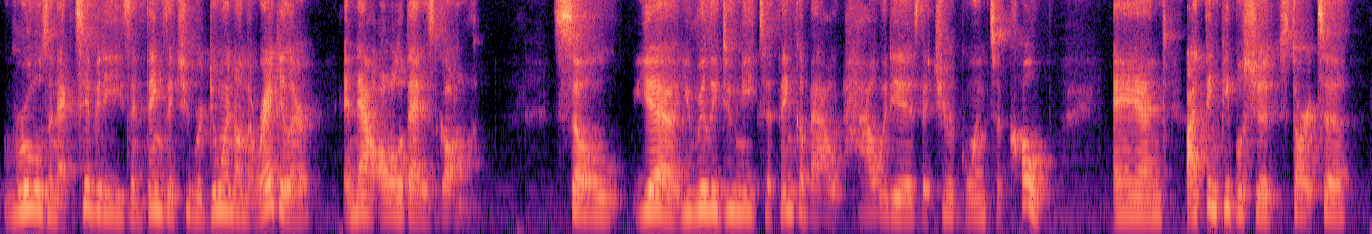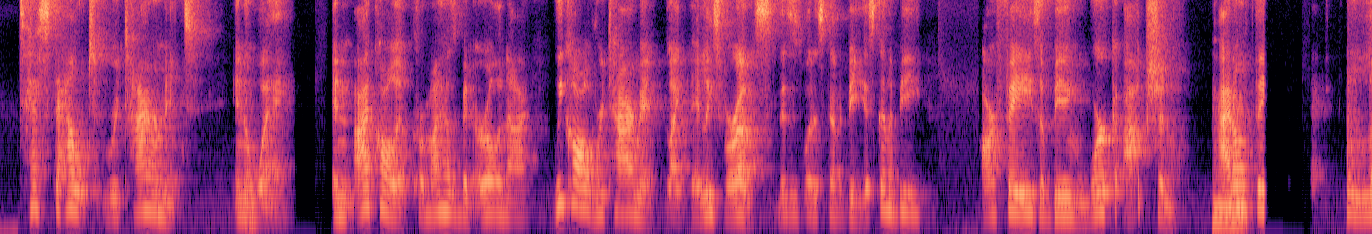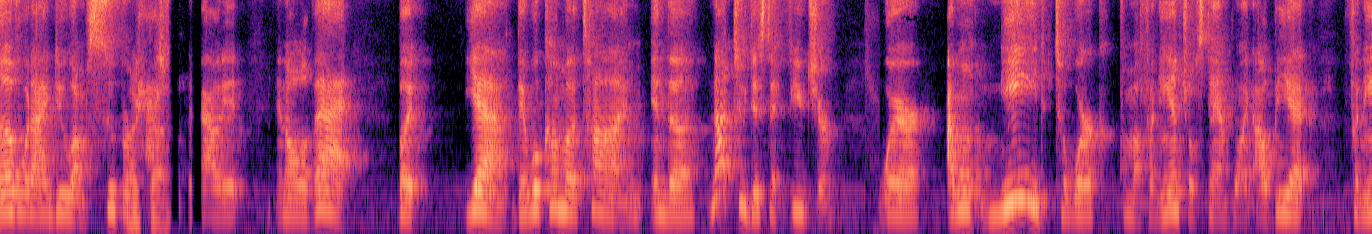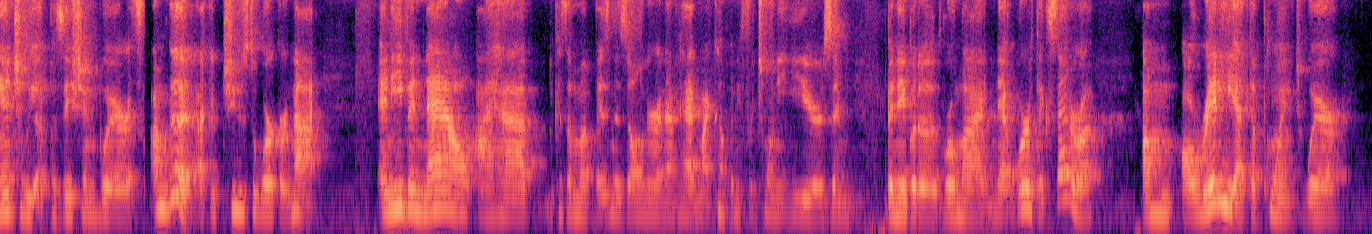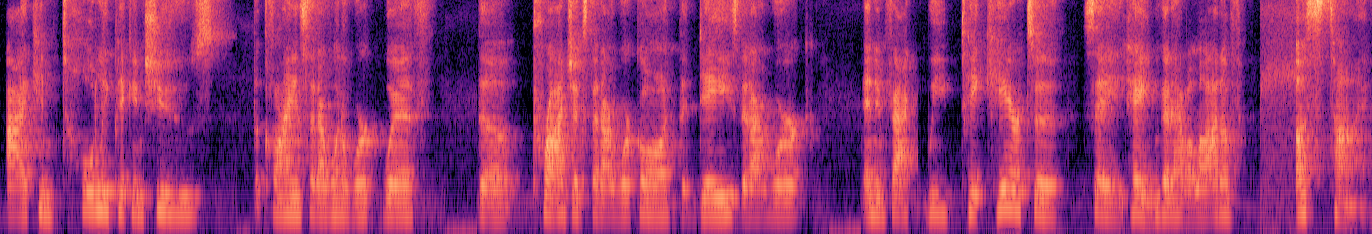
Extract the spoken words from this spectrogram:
rules and activities and things that you were doing on the regular. And now all of that is gone. So, yeah, you really do need to think about how it is that you're going to cope. And I think people should start to test out retirement in a mm. way. And I call it for my husband Earl and I, we call retirement like at least for us, this is what it's going to be. It's going to be our phase of being work optional. Mm. I don't think I love what I do. I'm super like passionate that. about it and all of that. But yeah, there will come a time in the not too distant future where I won't need to work from a financial standpoint. I'll be at financially a position where it's I'm good. I could choose to work or not. And even now, I have, because I'm a business owner and I've had my company for 20 years and been able to grow my net worth, et cetera, I'm already at the point where I can totally pick and choose the clients that I want to work with, the projects that I work on, the days that I work. And in fact, we take care to say, hey, we got to have a lot of us time,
